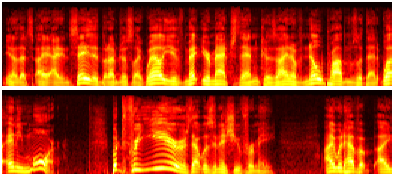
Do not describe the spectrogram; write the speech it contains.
You know, that's I, I didn't say that, but I'm just like, well, you've met your match then, because I have no problems with that. Well, anymore. But for years, that was an issue for me. I would have, a, I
